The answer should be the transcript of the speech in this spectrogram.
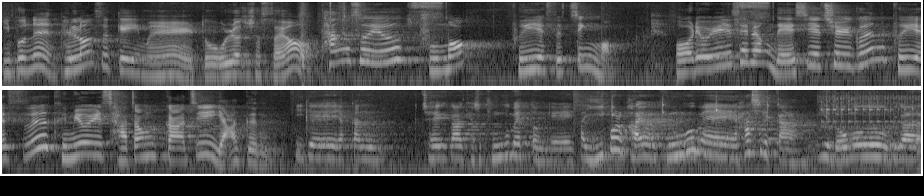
이분은 밸런스 게임을 또 올려주셨어요. 탕수육, 부먹 vs 찍먹. 월요일 새벽 4시에 출근 vs 금요일 자정까지 야근. 이게 약간 제가 계속 궁금했던 게 아, 이걸 과연 궁금해 하실까? 이게 너무 우리가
